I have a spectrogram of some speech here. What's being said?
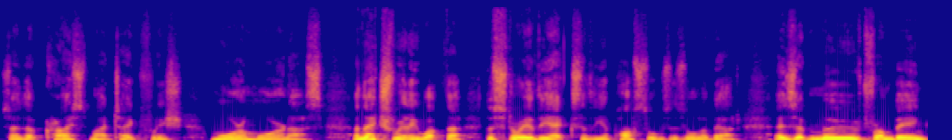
so that Christ might take flesh more and more in us. And that's really what the, the story of the Acts of the Apostles is all about, is it moved from being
